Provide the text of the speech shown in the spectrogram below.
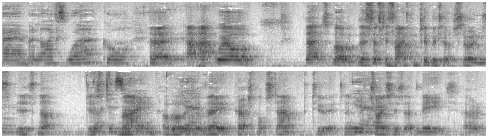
um, a life's work, or? Uh, I, well, that's well. There's 55 contributors, so it's mm. it's not just, not just mine. Although yeah. there's a very personal stamp to it, and yeah. the choices I've made are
